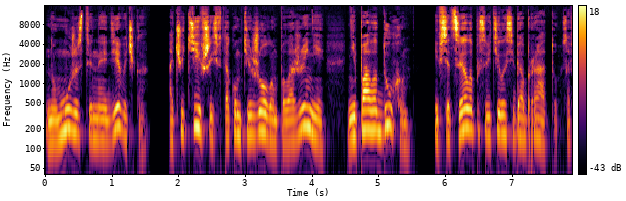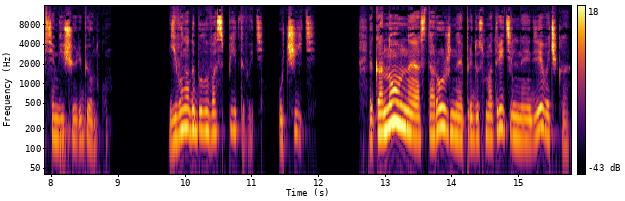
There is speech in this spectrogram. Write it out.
но мужественная девочка, очутившись в таком тяжелом положении, не пала духом и всецело посвятила себя брату, совсем еще ребенку. Его надо было воспитывать, учить. Экономная, осторожная, предусмотрительная девочка,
